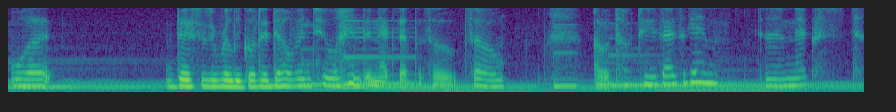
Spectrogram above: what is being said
what this is really going to delve into in the next episode. So I will talk to you guys again in the next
